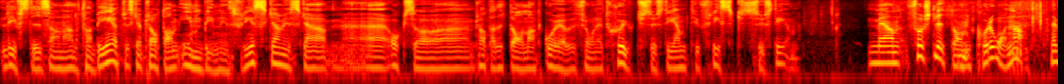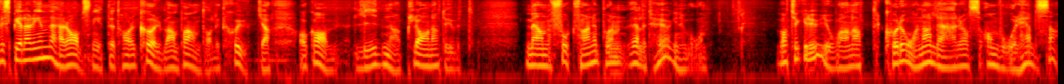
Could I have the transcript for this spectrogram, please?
livsstilsanalfabet, vi ska prata om inbildningsfriska, vi ska eh, också eh, prata lite om att gå över från ett sjuksystem till frisksystem. Men först lite om corona. När vi spelar in det här avsnittet har kurvan på antalet sjuka och avlidna planat ut men fortfarande på en väldigt hög nivå. Vad tycker du Johan att corona lär oss om vår hälsa?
